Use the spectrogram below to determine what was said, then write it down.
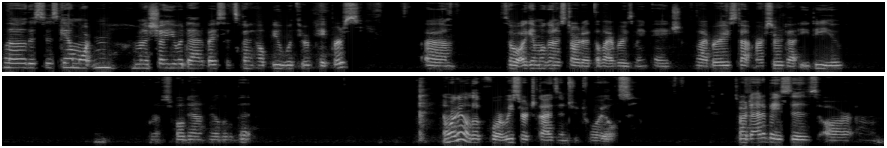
Hello, this is Gail Morton. I'm going to show you a database that's going to help you with your papers. Um, so again, we're going to start at the library's main page, libraries.mercer.edu. I'm going to scroll down here a little bit. And we're going to look for research guides and tutorials. So our databases are um,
